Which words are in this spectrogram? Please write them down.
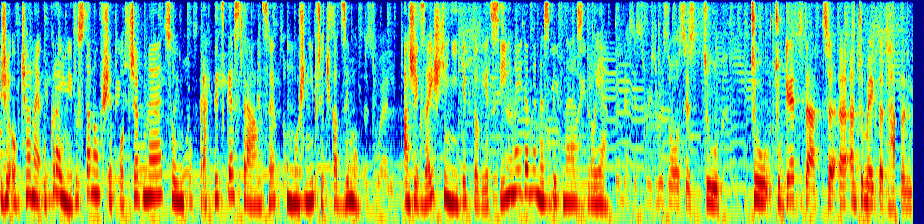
že občané Ukrajiny dostanou vše potřebné, co jim po praktické stránce umožní přečkat zimu. A že k zajištění těchto věcí najdeme nezbytné zdroje. To, to get that, uh, and to make that happen.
